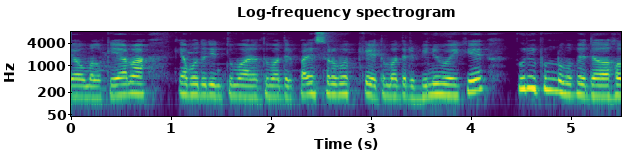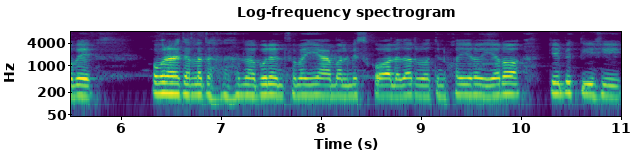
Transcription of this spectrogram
ইয়াউমাল কিয়ামা। কেমন তোমার, তোমাদের পারিশ্রমিককে, তোমাদের বিনিময়কে পরিপূর্ণভাবে দেওয়া হবে। ওমর আয়াতে আল্লাহ বলেন ফামাইয়া আমাল মিসকাল দাররাতিন খায়রা ইয়ারা যে ব্যক্তি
